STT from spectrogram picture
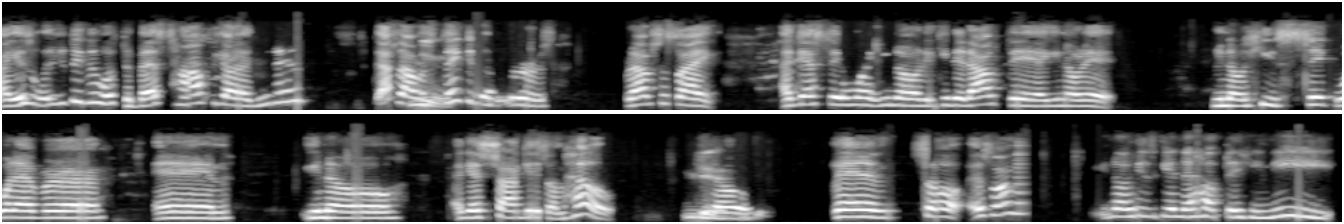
like is what you think it was the best time for y'all to do this? That's what I was yeah. thinking at first. But I was just like, I guess they want, you know, to get it out there, you know, that, you know, he's sick, whatever, and, you know, I guess try to get some help. Yeah. You know. And so as long as you know he's getting the help that he need,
